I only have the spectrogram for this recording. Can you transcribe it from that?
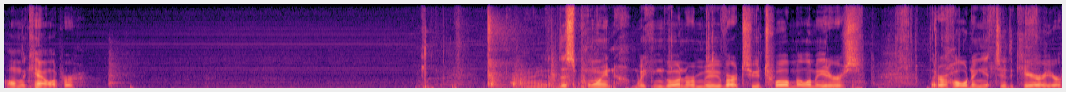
on the caliper. Right, at this point, we can go and remove our two 12 millimeters that are holding it to the carrier.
